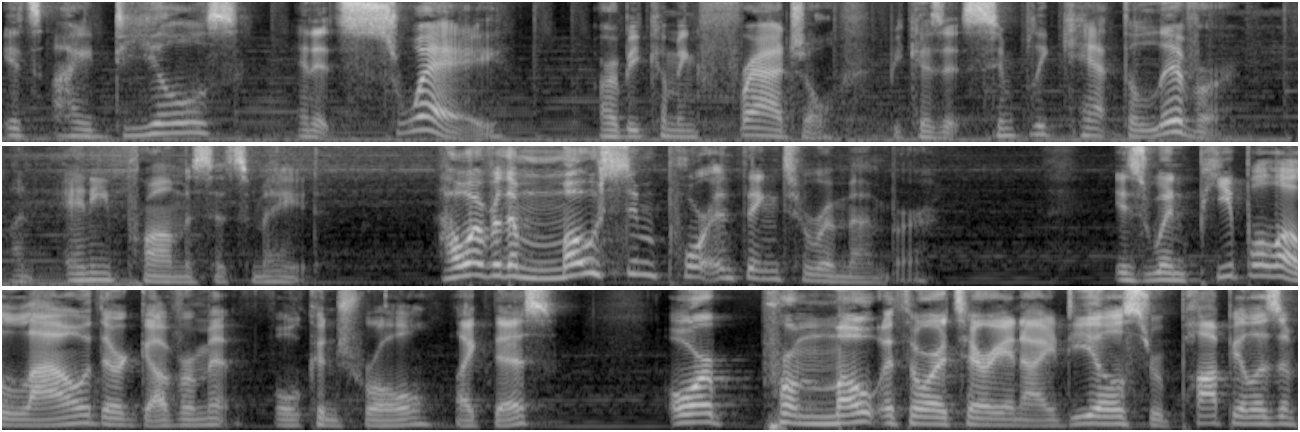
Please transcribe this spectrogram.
its ideals and its sway are becoming fragile because it simply can't deliver on any promise it's made. However, the most important thing to remember is when people allow their government full control like this, or promote authoritarian ideals through populism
